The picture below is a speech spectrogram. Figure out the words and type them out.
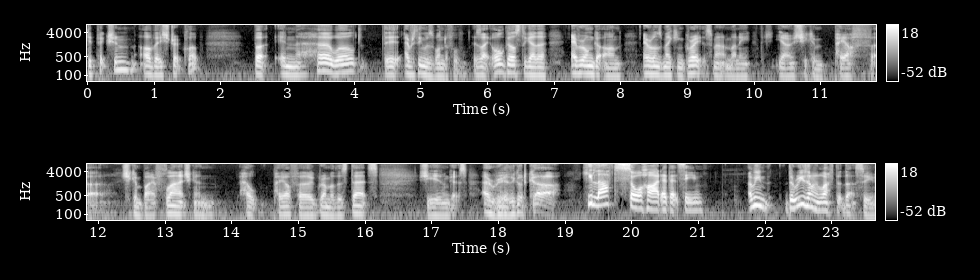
depiction of a strip club, but in her world, the, everything was wonderful. It's like all girls together, everyone got on, everyone's making great amount of money. You know, she can pay off, uh, she can buy a flat, she can help pay off her grandmother's debts. She even gets a really good car. He laughed so hard at that scene. I mean, the reason I laughed at that scene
